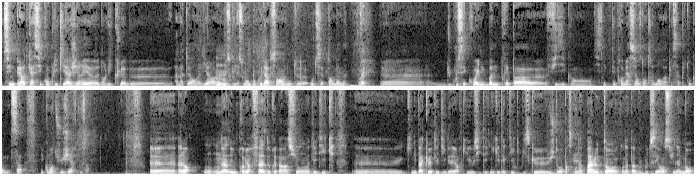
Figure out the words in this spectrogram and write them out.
c'est une période qui est assez compliquée à gérer dans les clubs amateurs, on va dire, mm-hmm. parce qu'il y a souvent beaucoup d'absents en août, août, septembre même. Ouais. Euh, du coup, c'est quoi une bonne prépa euh, physique en district? Tes premières séances d'entraînement, on va appeler ça plutôt comme ça. Et comment tu gères tout ça? Euh, Alors, on, a une première phase de préparation athlétique qui n'est pas que athlétique d'ailleurs, qui est aussi technique et tactique, puisque justement parce qu'on n'a pas le temps et qu'on n'a pas beaucoup de séances, finalement,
